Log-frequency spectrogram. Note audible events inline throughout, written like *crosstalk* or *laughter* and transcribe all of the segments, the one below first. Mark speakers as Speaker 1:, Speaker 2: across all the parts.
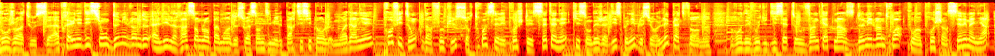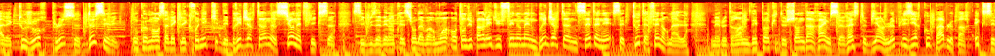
Speaker 1: Bonjour à tous. Après une édition 2022 à Lille rassemblant pas moins de 70 000 participants le mois dernier, profitons d'un focus sur trois séries projetées cette année qui sont déjà disponibles sur les plateformes. Rendez-vous du 17 au 24 mars 2023 pour un prochain Sérimania avec toujours plus de séries. On commence avec les chroniques des Bridgerton sur Netflix. Si vous avez l'impression d'avoir moins entendu parler du phénomène Bridgerton cette année, c'est tout à fait normal. Mais le drame d'époque de Shonda Rhimes reste bien le plaisir coupable par excellence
